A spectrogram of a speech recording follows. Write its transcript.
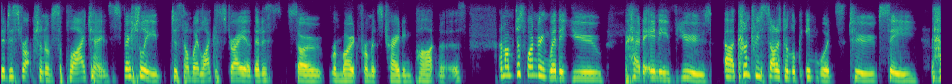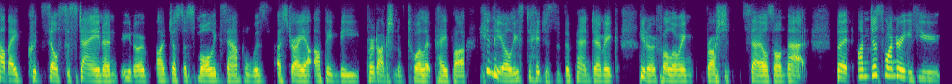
the disruption of supply chains, especially to somewhere like Australia that is so remote from its trading partners. And I'm just wondering whether you had any views. Uh, countries started to look inwards to see how they could self-sustain. And you know, uh, just a small example was Australia upping the production of toilet paper in the early stages of the pandemic. You know, following rush sales on that. But I'm just wondering if you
